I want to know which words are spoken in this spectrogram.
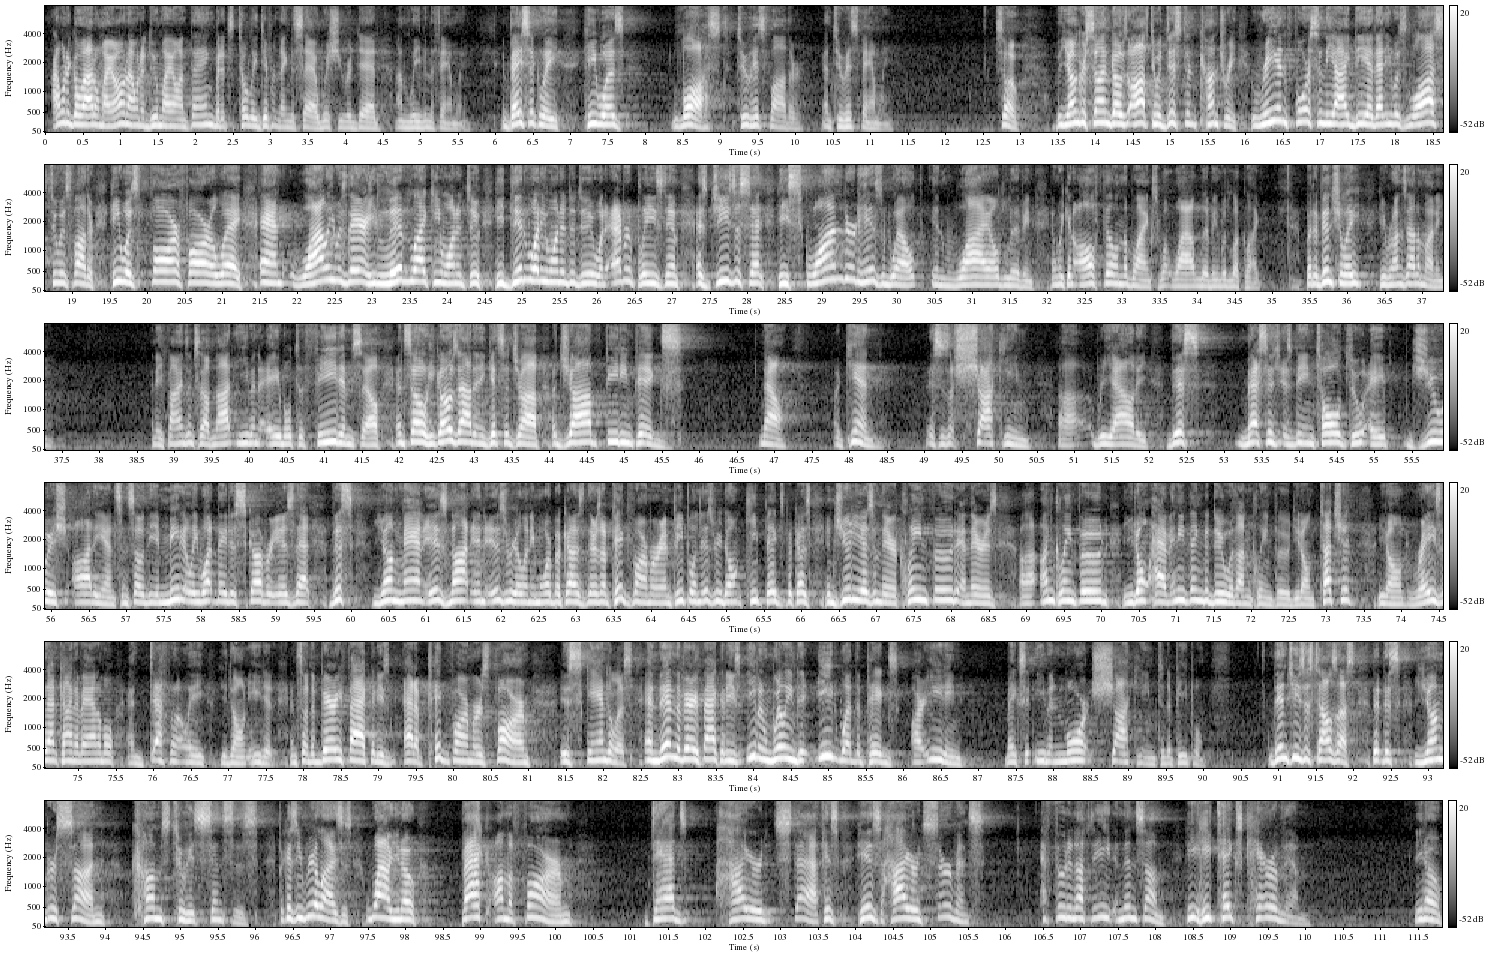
I want to go out on my own, I want to do my own thing, but it's a totally different thing to say, I wish you were dead, I'm leaving the family. And basically, he was lost to his father and to his family. So, the younger son goes off to a distant country, reinforcing the idea that he was lost to his father. He was far, far away. And while he was there, he lived like he wanted to. He did what he wanted to do, whatever pleased him. As Jesus said, he squandered his wealth in wild living. And we can all fill in the blanks what wild living would look like. But eventually, he runs out of money and he finds himself not even able to feed himself. And so he goes out and he gets a job, a job feeding pigs. Now, again, this is a shocking uh, reality. This message is being told to a Jewish audience. And so the immediately what they discover is that this young man is not in Israel anymore because there's a pig farmer and people in Israel don't keep pigs because in Judaism there are clean food and there is uh, unclean food. You don't have anything to do with unclean food. You don't touch it. You don't raise that kind of animal, and definitely you don't eat it. And so the very fact that he's at a pig farmer's farm is scandalous. And then the very fact that he's even willing to eat what the pigs are eating makes it even more shocking to the people. Then Jesus tells us that this younger son comes to his senses because he realizes, wow, you know, back on the farm, dad's hired staff, his, his hired servants, have food enough to eat and then some. He, he takes care of them. You know,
